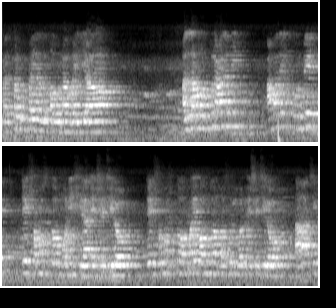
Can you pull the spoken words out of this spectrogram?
فسوف يلقون غيا আল্লাহ রাব্বুল আলামিন আমাদের পূর্বে যে সমস্ত মনীষীরা এসেছিল, যে সমস্ত পয়গম্বর, রাসূলগণ এসেছিল, তারা ছিল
